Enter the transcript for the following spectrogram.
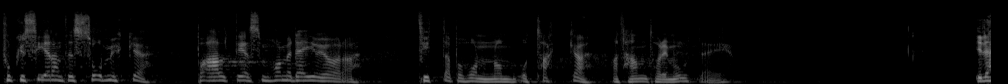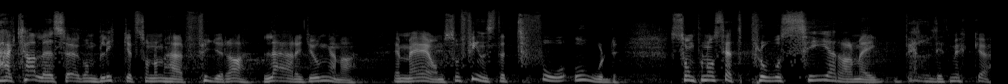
Fokusera inte så mycket på allt det som har med dig att göra. Titta på honom och tacka att han tar emot dig. I det här kallelseögonblicket som de här fyra lärjungarna är med om så finns det två ord som på något sätt provocerar mig väldigt mycket.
